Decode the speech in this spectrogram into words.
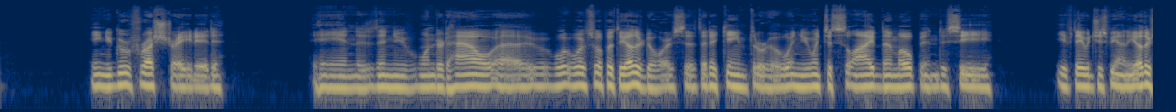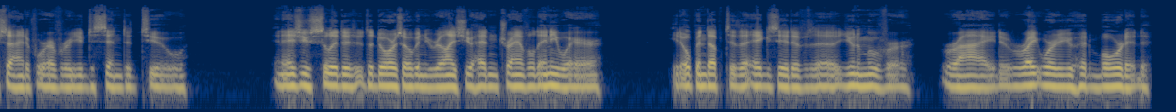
and you grew frustrated. And then you wondered how, uh, what, what's up with the other doors that it came through. And you went to slide them open to see if they would just be on the other side of wherever you descended to. And as you slid the doors open, you realized you hadn't traveled anywhere. It opened up to the exit of the Unimover ride, right where you had boarded.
